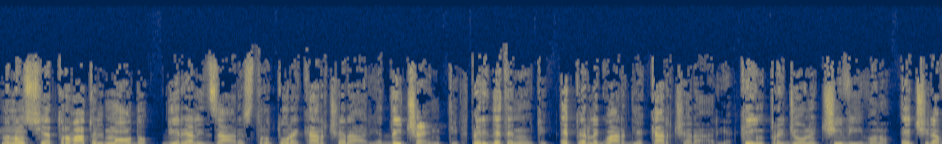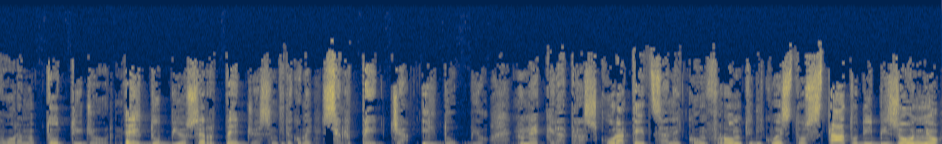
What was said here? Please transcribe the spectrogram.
ma non si è trovato il modo di realizzare strutture carcerarie decenti per i detenuti e per le guardie carcerarie che in prigione ci vivono e ci lavorano tutti i giorni. E il dubbio serpeggia, sentite come serpeggia il dubbio. Non è che la trascuratezza nei confronti di questo stato di bisogno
